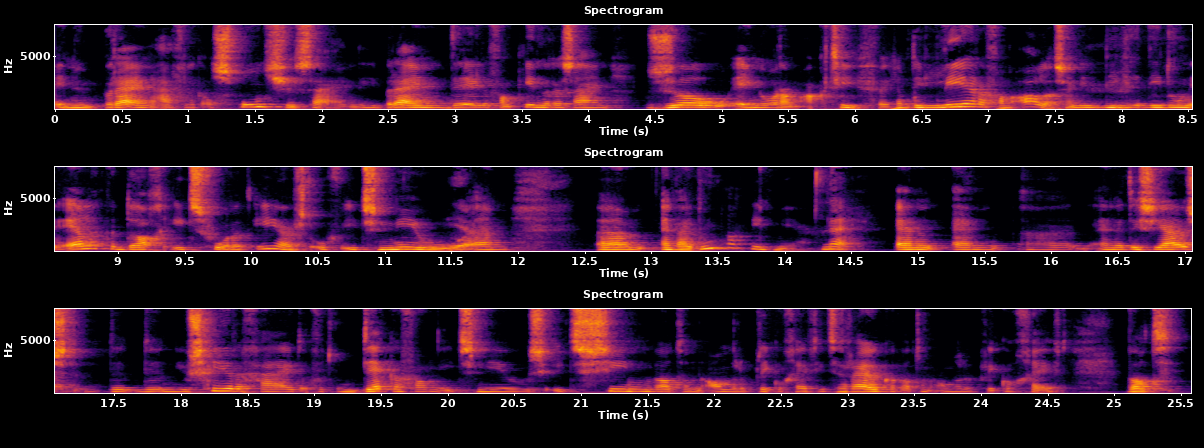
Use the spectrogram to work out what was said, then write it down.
in hun brein eigenlijk als sponsjes zijn. Die breindelen van kinderen zijn zo enorm actief. Weet je? Want die leren van alles. En die, die, die doen elke dag iets voor het eerst of iets nieuw. En, um, en wij doen dat niet meer. Nee. En, en, uh, en het is juist de, de nieuwsgierigheid of het ontdekken van iets nieuws, iets zien wat een andere prikkel geeft, iets ruiken wat een andere prikkel geeft, wat,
